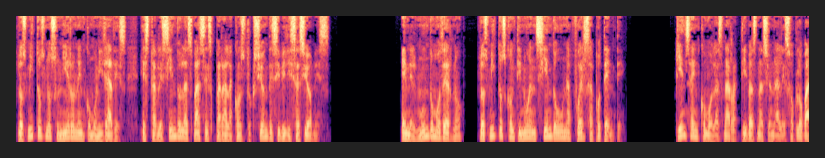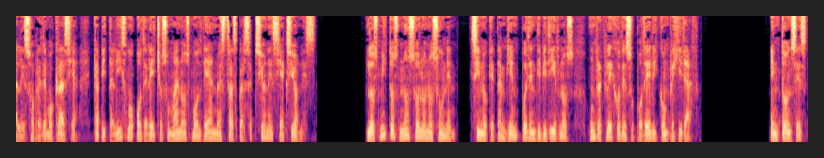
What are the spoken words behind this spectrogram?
los mitos nos unieron en comunidades, estableciendo las bases para la construcción de civilizaciones. En el mundo moderno, los mitos continúan siendo una fuerza potente. Piensa en cómo las narrativas nacionales o globales sobre democracia, capitalismo o derechos humanos moldean nuestras percepciones y acciones. Los mitos no solo nos unen, sino que también pueden dividirnos, un reflejo de su poder y complejidad. Entonces,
